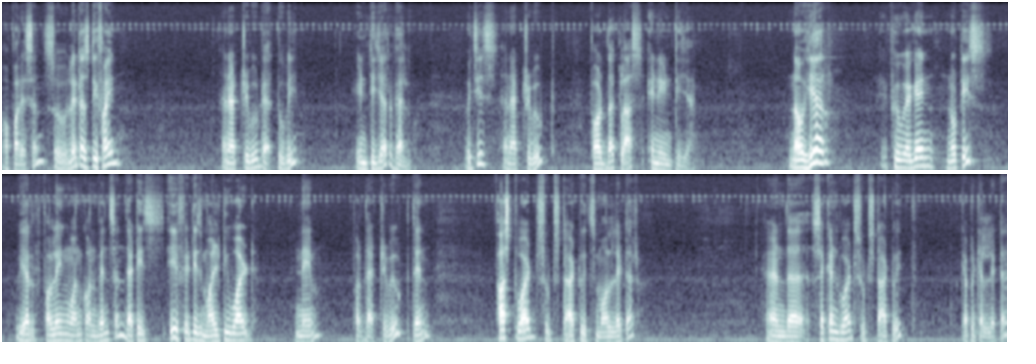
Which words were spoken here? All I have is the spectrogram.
operations. So, let us define an attribute to be integer value which is an attribute for the class any integer. Now, here if you again notice we are following one convention that is if it is multi-word name for the attribute then first word should start with small letter and the second word should start with capital letter.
